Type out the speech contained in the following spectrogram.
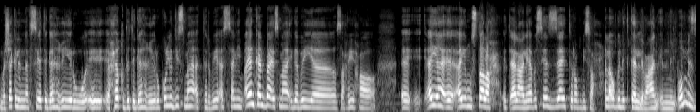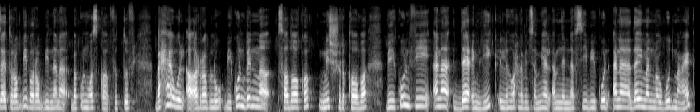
المشاكل النفسية تجاه غيره وإيه، حقد تجاه غيره. كل دي اسمها التربية السليمة أيا كان بقى اسمها إيجابية صحيحة اي اي مصطلح اتقال عليها بس هي إزاي تربي صح؟ لو بنتكلم عن إن الأم إزاي تربي بربي إن أنا بكون واثقة في الطفل بحاول أقرب له. بيكون بينا صداقة مش رقابة. بيكون في أنا الداعم ليك اللي هو إحنا بنسميها الأمن النفسي. بيكون أنا دايما موجود معاك.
